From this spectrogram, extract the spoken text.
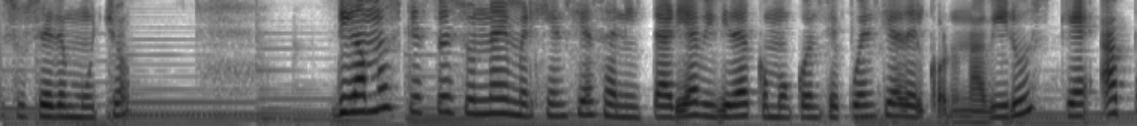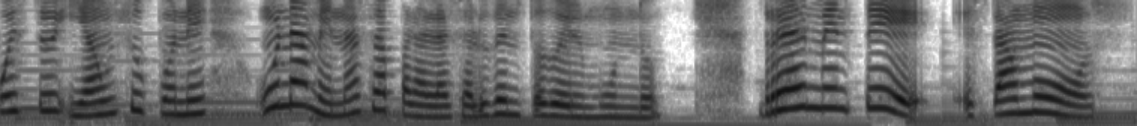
sucede mucho Digamos que esto es una emergencia sanitaria vivida como consecuencia del coronavirus que ha puesto y aún supone una amenaza para la salud en todo el mundo. ¿Realmente estamos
